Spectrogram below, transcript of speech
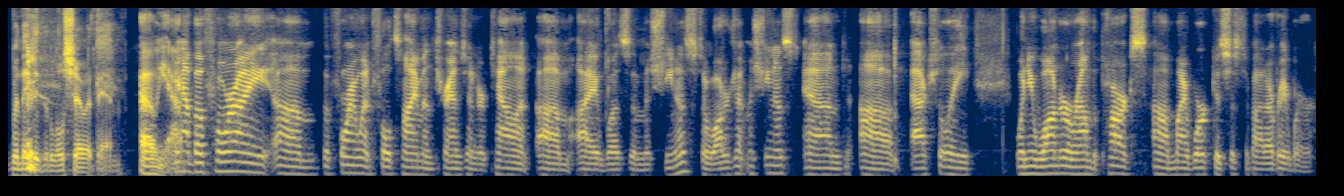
when they did the little show at the end. oh yeah. Yeah, before I um before I went full time in transgender talent, um I was a machinist, a water jet machinist, and uh, actually when you wander around the parks, uh, my work is just about everywhere,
